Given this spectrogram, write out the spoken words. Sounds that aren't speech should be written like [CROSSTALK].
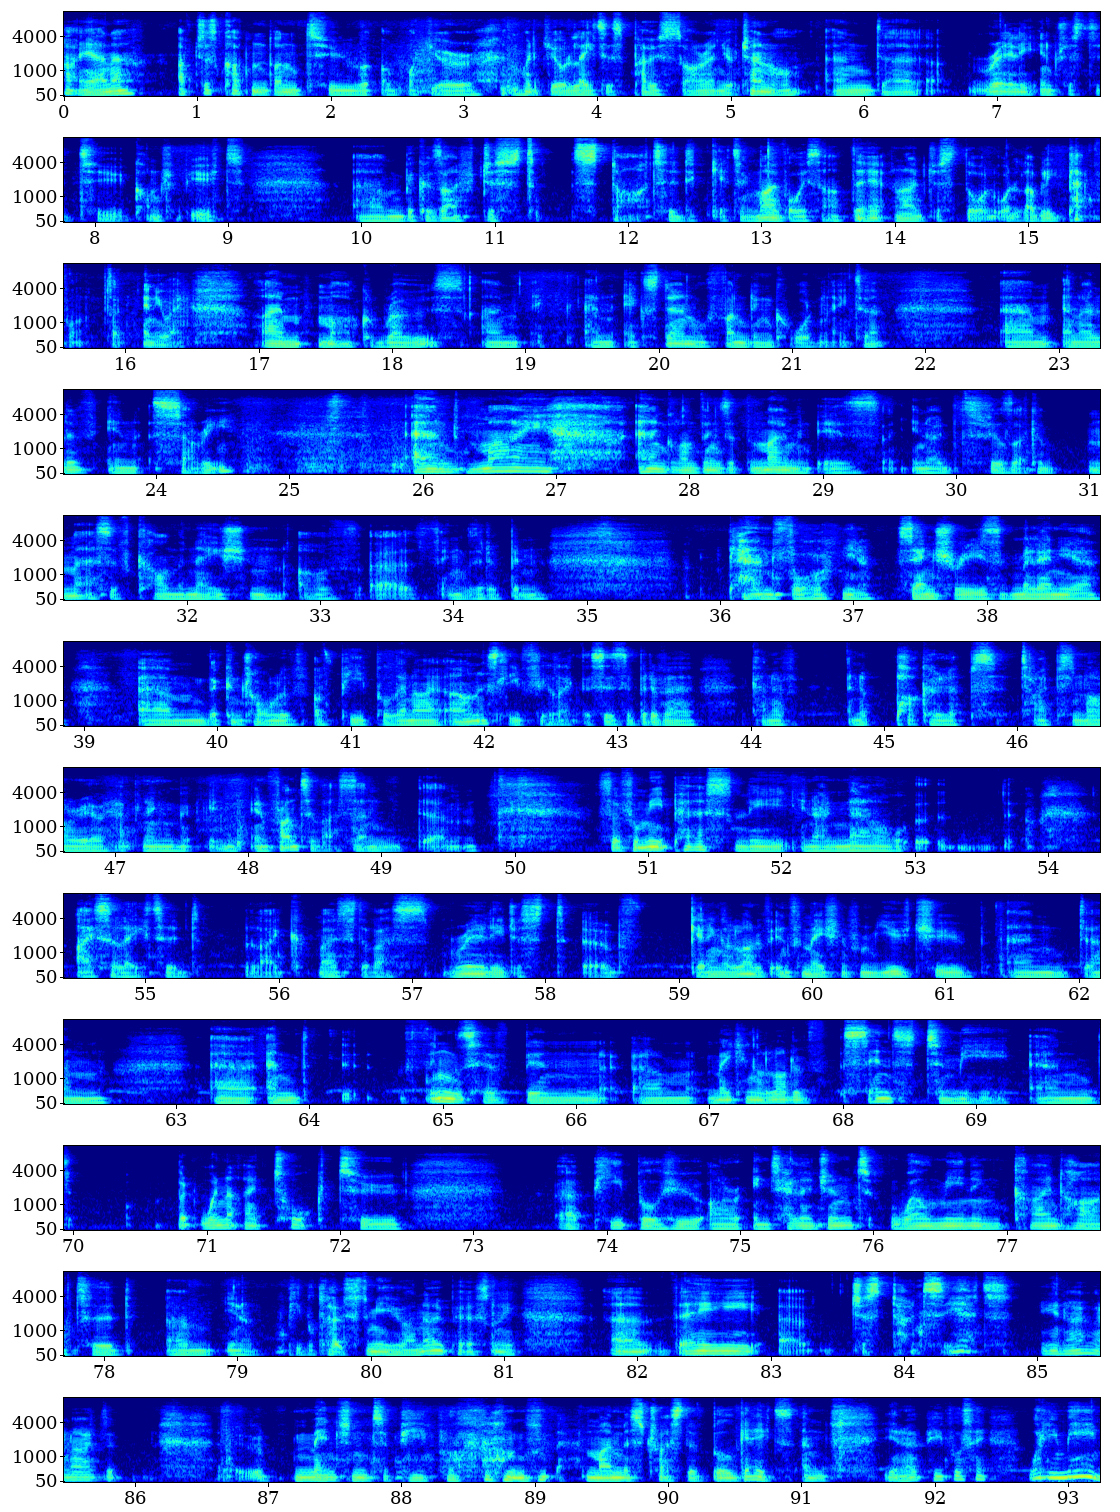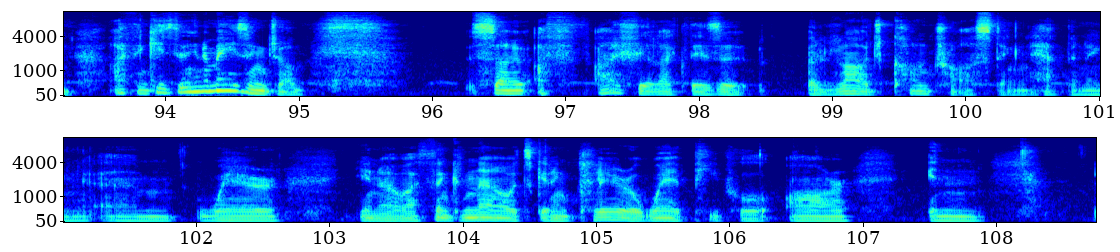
Hi Anna, I've just cottoned on to uh, what your [LAUGHS] what your latest posts are on your channel, and uh, really interested to contribute um, because I've just started getting my voice out there, and I just thought what a lovely platform. So anyway, I'm Mark Rose. I'm an external funding coordinator, um, and I live in Surrey. And my angle on things at the moment is, you know, this feels like a massive culmination of uh, things that have been planned for, you know, centuries, millennia, um, the control of, of people. And I honestly feel like this is a bit of a kind of an apocalypse type scenario happening in, in front of us. And um, so for me personally, you know, now uh, isolated like most of us, really just uh, getting a lot of information from YouTube and um, uh, and things have been um, making a lot of sense to me. And but when I talk to uh, people who are intelligent, well-meaning, kind-hearted, um, you know, people close to me who I know personally, uh, they uh, just don't see it you know, and I mentioned to people [LAUGHS] um, my mistrust of Bill Gates, and you know, people say, "What do you mean? I think he's doing an amazing job." So I, I feel like there's a a large contrasting happening um, where, you know, I think now it's getting clearer where people are in,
